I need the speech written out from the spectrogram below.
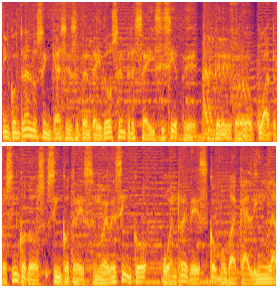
Encontralos en calle 72 entre 6 y 7, al teléfono 452-5395 o en redes como Bacalín La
